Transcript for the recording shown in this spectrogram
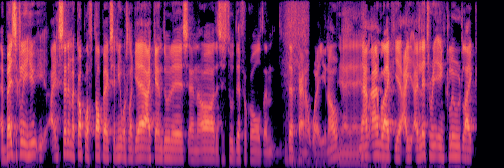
And basically, he, he, I sent him a couple of topics, and he was like, "Yeah, I can't do this," and "Oh, this is too difficult," and that kind of way, you know. Yeah, yeah. yeah. And I'm, I'm like, yeah, I, I literally include like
